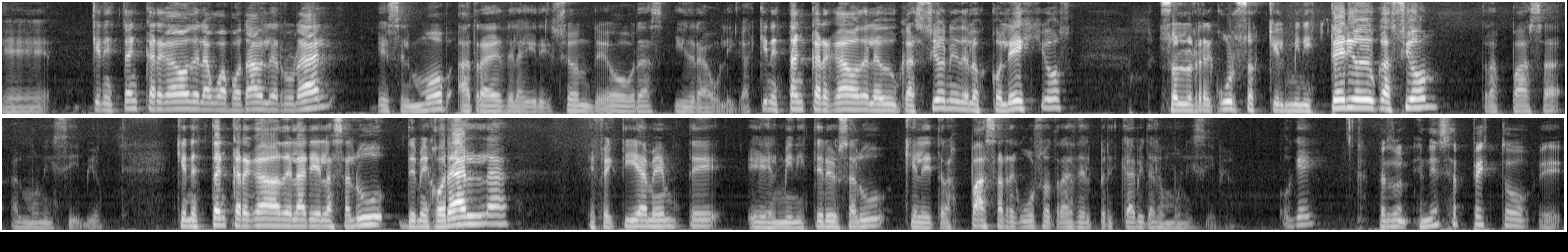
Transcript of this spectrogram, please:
Eh, quien está encargado del agua potable rural es el MOB a través de la Dirección de Obras Hidráulicas. Quien está encargado de la educación y de los colegios son los recursos que el Ministerio de Educación traspasa al municipio. Quien está encargado del área de la salud, de mejorarla, efectivamente el Ministerio de Salud que le traspasa recursos a través del per cápita a los municipios. ¿Ok? Perdón, en ese aspecto, eh,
